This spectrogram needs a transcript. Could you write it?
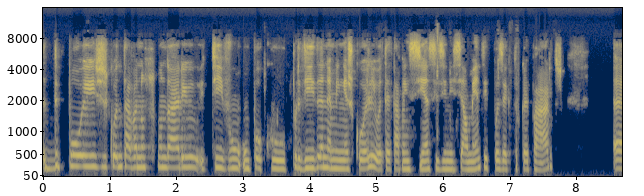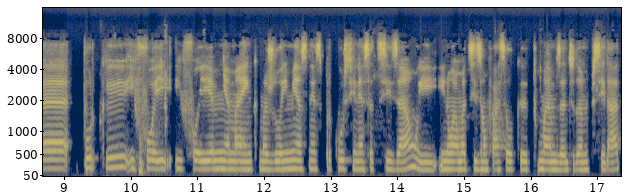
Depois, quando estava no secundário, tive um, um, pouco perdida na minha escolha. Eu até estava em ciências inicialmente e depois é que troquei para artes. Uh, porque, e foi, e foi a minha mãe que me ajudou imenso nesse percurso e nessa decisão, e, e não é uma decisão fácil que tomamos antes da universidade,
